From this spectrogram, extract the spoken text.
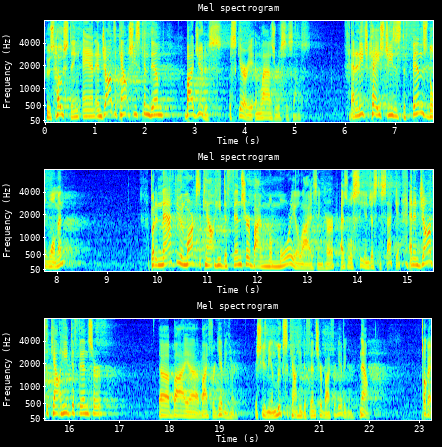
who's hosting, and in John's account, she's condemned by Judas Iscariot in Lazarus' house. And in each case, Jesus defends the woman, but in Matthew and Mark's account, he defends her by memorializing her, as we'll see in just a second. And in John's account, he defends her uh, by, uh, by forgiving her. Excuse me, in Luke's account, he defends her by forgiving her. Now, okay,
